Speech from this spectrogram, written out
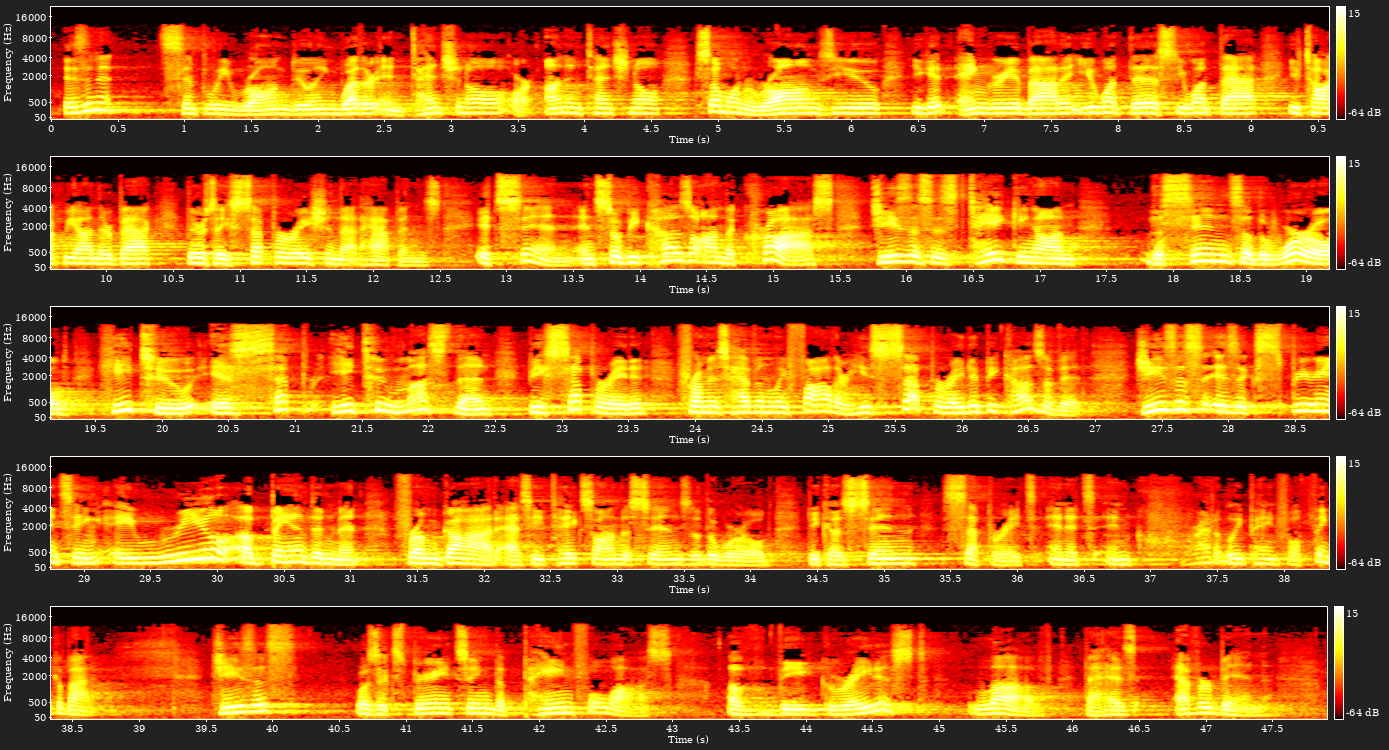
Isn't it simply wrongdoing, whether intentional or unintentional. Someone wrongs you, you get angry about it, you want this, you want that, you talk behind their back. There's a separation that happens. It's sin. And so, because on the cross, Jesus is taking on the sins of the world, he too is separ- he too must then be separated from his heavenly Father. He's separated because of it. Jesus is experiencing a real abandonment from God as he takes on the sins of the world because sin separates and it's incredibly painful. Think about it. Jesus was experiencing the painful loss of the greatest love that has ever been.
